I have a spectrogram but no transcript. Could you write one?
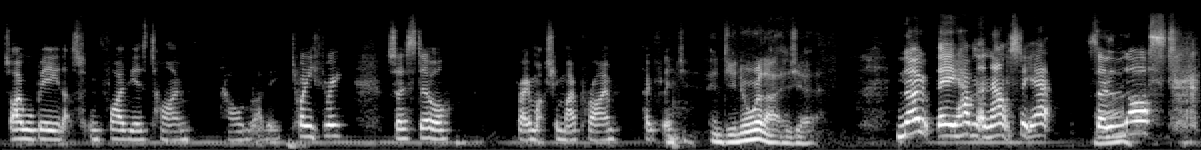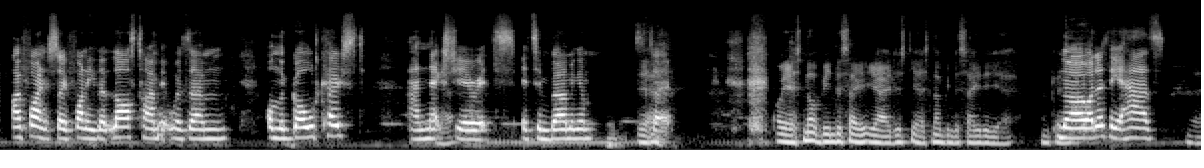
So I will be, that's in five years' time. How old will I be? 23. So still very much in my prime, hopefully. And do you know where that is yet? No, they haven't announced it yet. So last, I find it so funny that last time it was um on the Gold Coast, and next year it's it's in Birmingham. Yeah. So Oh yeah, it's not been decided. Yeah, just yeah, it's not been decided yet. Okay. no, I don't think it has. Yeah.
